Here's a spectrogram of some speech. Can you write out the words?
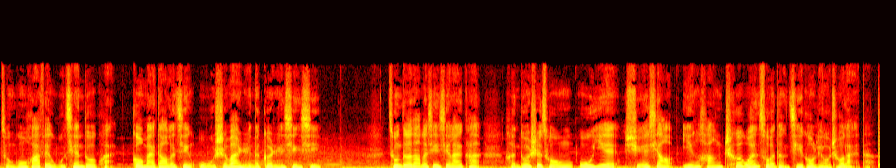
总共花费五千多块，购买到了近五十万人的个人信息。从得到的信息来看，很多是从物业、学校、银行、车管所等机构流出来的。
